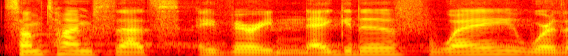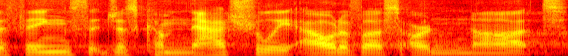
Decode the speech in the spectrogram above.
Sometimes that's a very negative way where the things that just come naturally out of us are not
